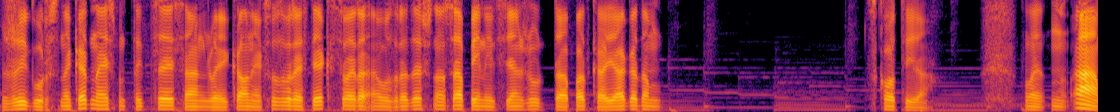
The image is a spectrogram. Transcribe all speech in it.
Žigurs. Nekad neesmu ticējis Anglijai. Kalnieks uzvarēs tie, kas vairāk uz redzēšanos apīnīts Janžūr, tāpat kā Jāgadam Skotijā. Lai, à,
